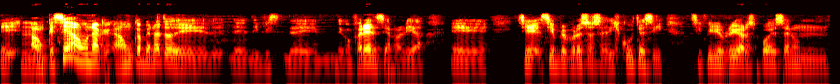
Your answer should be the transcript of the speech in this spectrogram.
eh, Mm. aunque sea a, una- a un campeonato de, de, de- conferencia en realidad. Eh, sie- siempre por eso se discute si, si Philip Rivers puede ser un,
